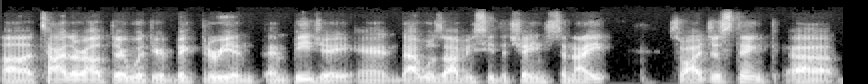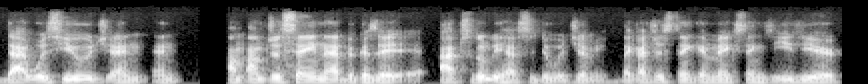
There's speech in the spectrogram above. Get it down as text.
uh, Tyler out there with your big three and, and PJ, and that was obviously the change tonight. So I just think uh, that was huge, and and I'm I'm just saying that because it absolutely has to do with Jimmy. Like I just think it makes things easier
